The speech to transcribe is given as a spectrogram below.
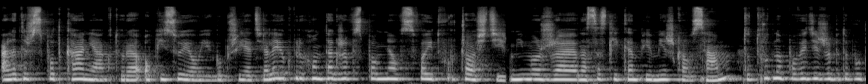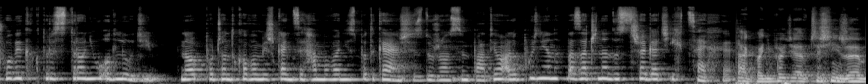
ale też spotkania, które opisują jego przyjaciele i o których on także wspomniał w swojej twórczości. Mimo, że na Saskiej Kępie mieszkał sam, to trudno powiedzieć, żeby to był człowiek, który stronił od ludzi. No, początkowo mieszkańcy Hamowa nie spotykają się z dużą sympatią, ale później on chyba zaczyna dostrzegać ich cechy. Tak, pani powiedziała wcześniej, że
